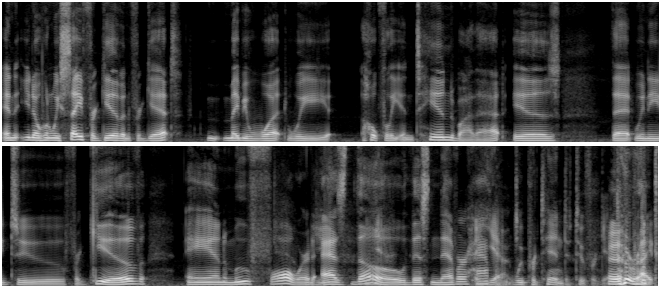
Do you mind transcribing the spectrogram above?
and you know when we say forgive and forget, maybe what we hopefully intend by that is that we need to forgive and move forward as though this never happened. Yeah, we pretend to forget. right.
